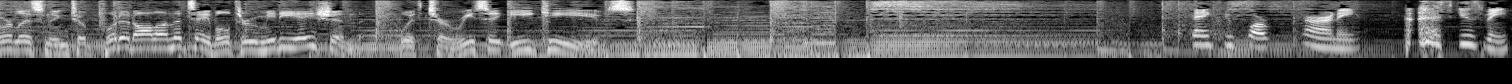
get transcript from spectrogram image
You're listening to Put It All on the Table through Mediation with Teresa E. Keeves. Thank you for returning. Excuse me.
